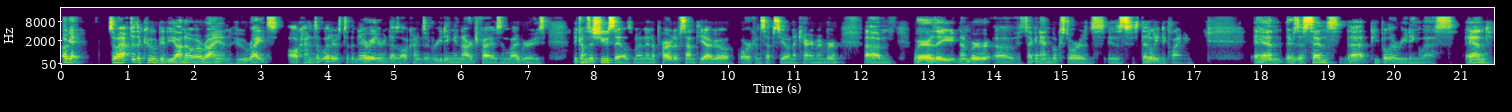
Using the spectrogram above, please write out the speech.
Okay, so after the coup, Bibiano O'Ryan, who writes all kinds of letters to the narrator and does all kinds of reading in archives and libraries, becomes a shoe salesman in a part of Santiago or Concepcion, I can't remember, um, where the number of secondhand bookstores is steadily declining. And there's a sense that people are reading less. And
